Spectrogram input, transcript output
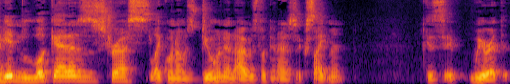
didn't look at it as a stress like when I was doing it. I was looking at it as excitement because we were at the.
